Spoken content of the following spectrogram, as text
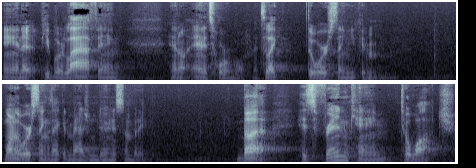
And it, people are laughing, and, uh, and it's horrible. It's like the worst thing you could one of the worst things I could imagine doing to somebody. But his friend came to watch.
